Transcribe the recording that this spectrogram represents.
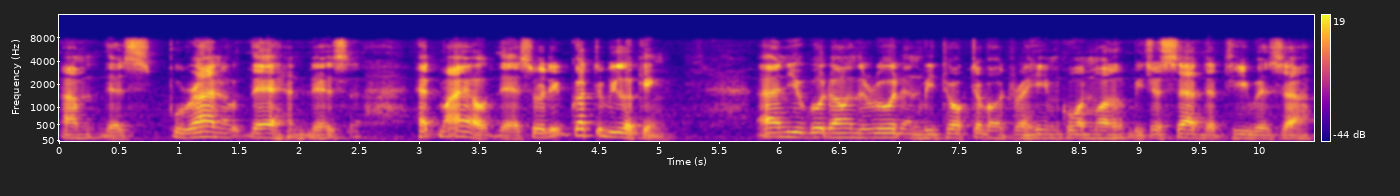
um, there's Pooran out there, and there's Hetmyer out there. So they've got to be looking. And you go down the road, and we talked about Rahkeem Cornwall. We just said that he was uh,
